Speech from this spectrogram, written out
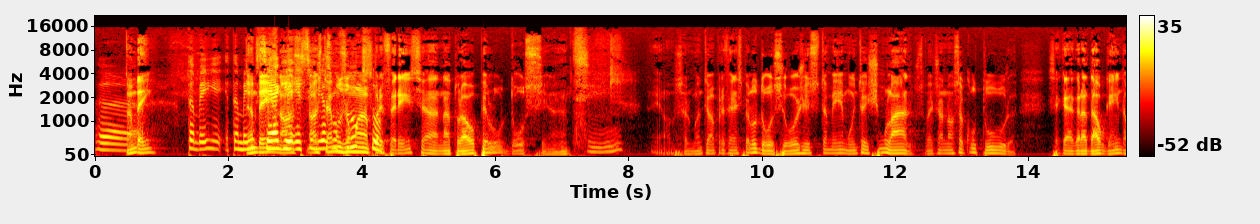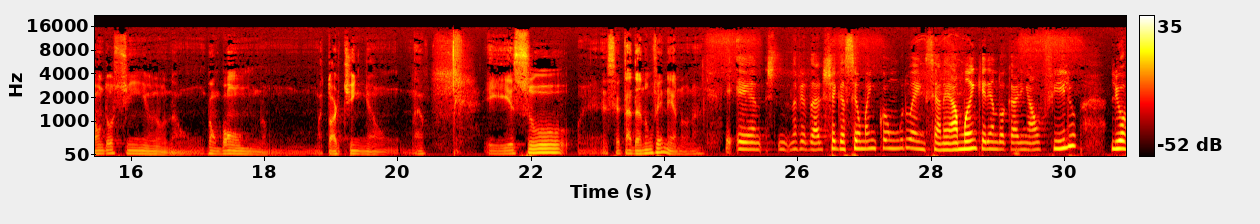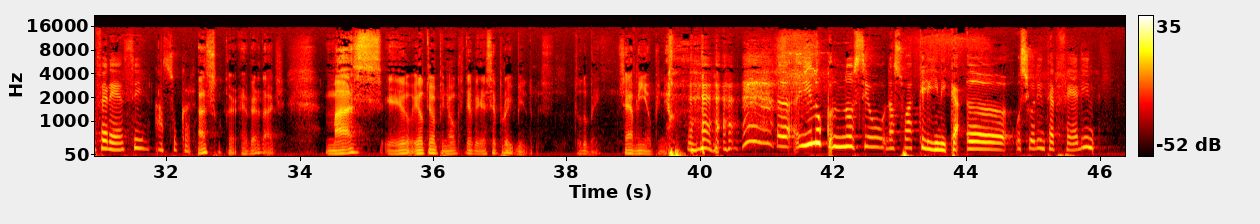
Uh, também. Também, também, também segue nós, esse nós mesmo temos fluxo. uma preferência natural pelo doce, né? Sim. É, o ser humano tem uma preferência pelo doce. Hoje isso também é muito estimulado, principalmente na nossa cultura. Você quer agradar alguém, dá um docinho, dá um bombom, uma tortinha, um, né? E isso é, você está dando um veneno, né? É, na verdade, chega a ser uma incongruência, né? A mãe querendo acarinhar o filho lhe oferece açúcar. Açúcar, é verdade. Mas eu, eu tenho a opinião que deveria ser proibido. Tudo bem. Essa é a minha opinião. uh, e no, no, seu, na sua clínica, uh, o senhor interfere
